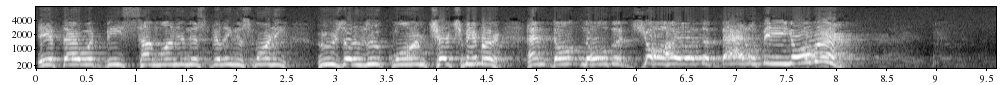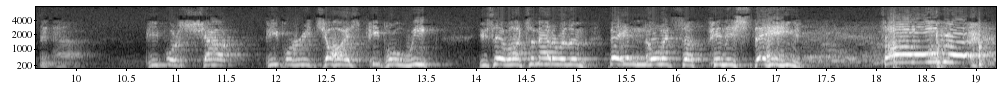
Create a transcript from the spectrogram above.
if there would be someone in this building this morning who's a lukewarm church member and don't know the joy of the battle being over, people shout, people rejoice, people weep. You say, what's the matter with them? They know it's a finished thing. It's all over.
